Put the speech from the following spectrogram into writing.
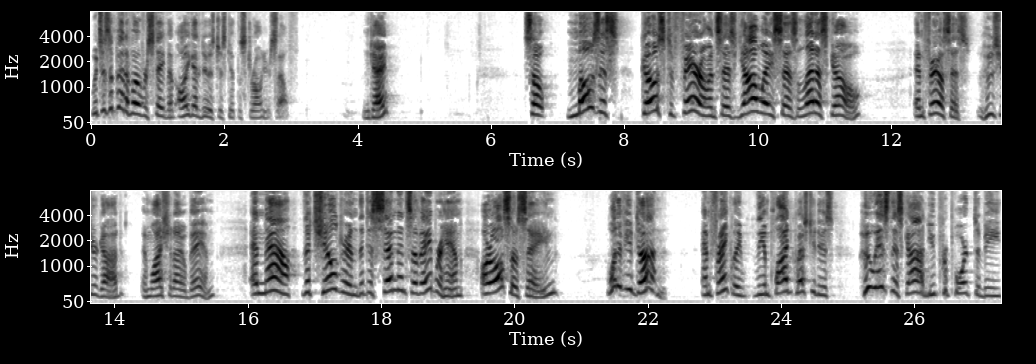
which is a bit of overstatement. All you got to do is just get the straw yourself. Okay? So Moses goes to Pharaoh and says, Yahweh says, let us go. And Pharaoh says, Who's your God? And why should I obey him? And now the children, the descendants of Abraham, are also saying, What have you done? And frankly, the implied question is, Who is this God you purport to be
